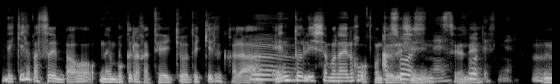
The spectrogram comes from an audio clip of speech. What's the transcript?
できればそういう場をね、僕らが提供できるから、うんエントリーしてもらえる方が本当あ、に。嬉しいんですよね。そうですね。うんうんう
